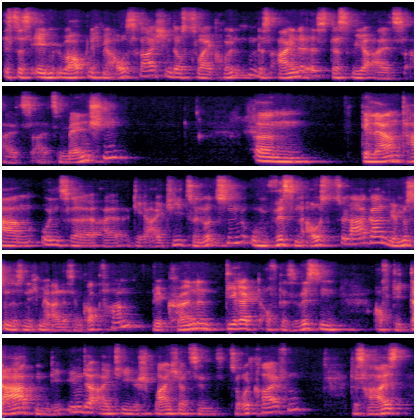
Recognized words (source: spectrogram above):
ist das eben überhaupt nicht mehr ausreichend aus zwei Gründen. Das eine ist, dass wir als, als, als Menschen ähm, gelernt haben, unsere, die IT zu nutzen, um Wissen auszulagern. Wir müssen das nicht mehr alles im Kopf haben. Wir können direkt auf das Wissen, auf die Daten, die in der IT gespeichert sind, zurückgreifen. Das heißt,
